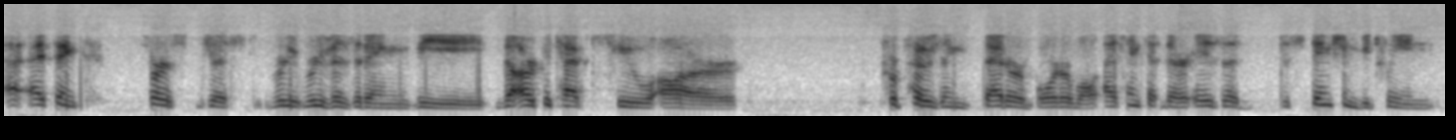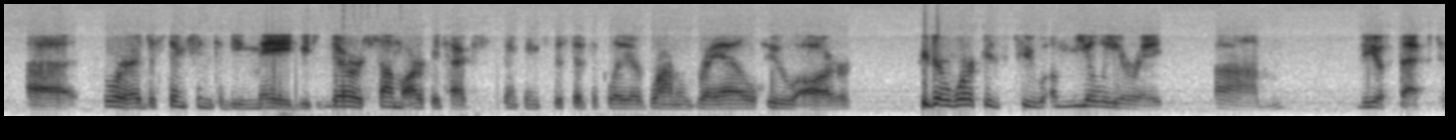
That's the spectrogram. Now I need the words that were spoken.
I I think first just re- revisiting the the architects who are proposing better border wall. I think that there is a distinction between, uh, or a distinction to be made. There are some architects, thinking specifically of Ronald Rael, who are who their work is to ameliorate um, the effect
